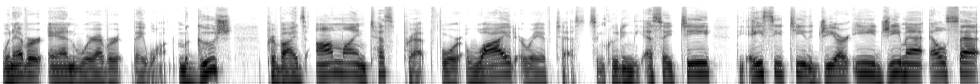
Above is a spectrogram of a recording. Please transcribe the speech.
whenever and wherever they want. Magoosh provides online test prep for a wide array of tests, including the SAT, the ACT, the GRE, GMAT, LSAT,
